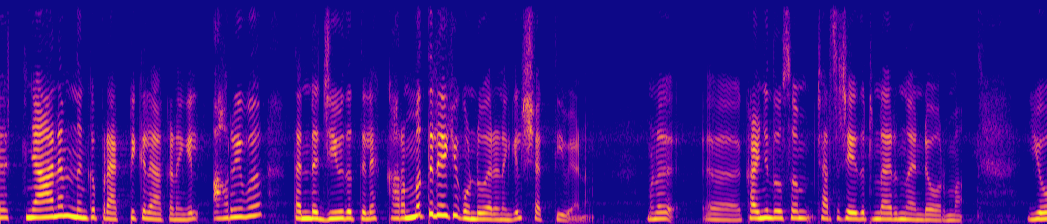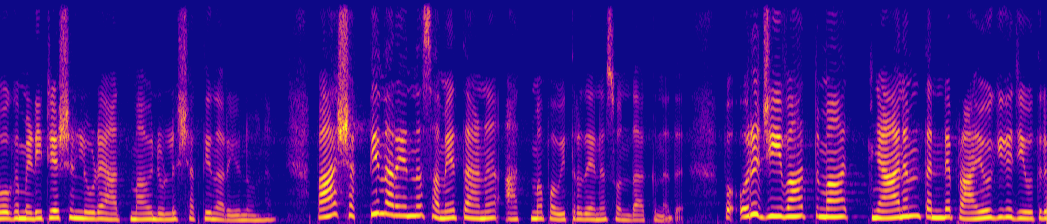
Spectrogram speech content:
വെച്ചാൽ ജ്ഞാനം നിങ്ങൾക്ക് പ്രാക്ടിക്കലാക്കണമെങ്കിൽ അറിവ് തന്റെ ജീവിതത്തിലെ കർമ്മത്തിലേക്ക് കൊണ്ടുവരണമെങ്കിൽ ശക്തി വേണം. നമ്മൾ കഴിഞ്ഞ ദിവസം ചർച്ച ചെയ്തിട്ടുണ്ടായിരുന്നു എന്റെ ഓർമ്മ. യോഗ മെഡിറ്റേഷനിലൂടെ ആത്മാവിന്റെ ഉള്ളിൽ ശക്തി നിറയുന്നു എന്ന്. അപ്പോൾ ആ ശക്തി നിറയുന്ന സമയത്താണ് ആത്മപവിത്രതേനെ സ്വന്താക്കുന്നത്. അപ്പോൾ ഒരു ജീവാത്മാ ജ്ഞാനം തന്റെ പ്രായോഗിക ജീവിതത്തിൽ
